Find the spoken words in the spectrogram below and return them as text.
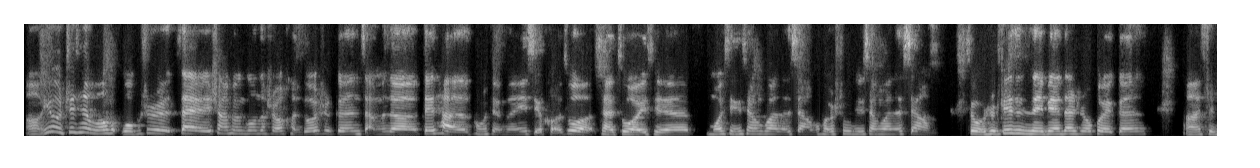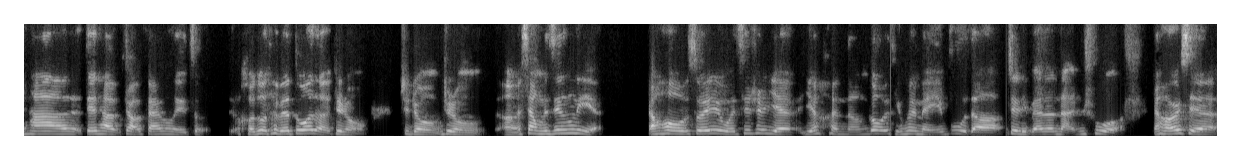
嗯，因为之前我我不是在上一份工的时候，很多是跟咱们的 data 的同学们一起合作，在做一些模型相关的项目或者数据相关的项目。所以我是 business 那边，但是会跟呃其他 data job family 做合作特别多的这种这种这种呃项目经历。然后，所以我其实也也很能够体会每一步的这里边的难处。然后，而且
